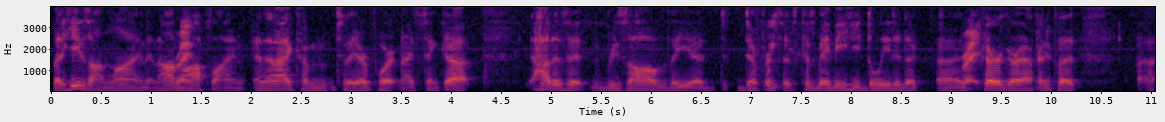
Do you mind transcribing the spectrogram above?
but he's online and I'm Right. offline, and then I come to the airport and I sync up? How does it resolve the uh, d- differences? Because maybe he deleted a, a Right. paragraph and put a,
